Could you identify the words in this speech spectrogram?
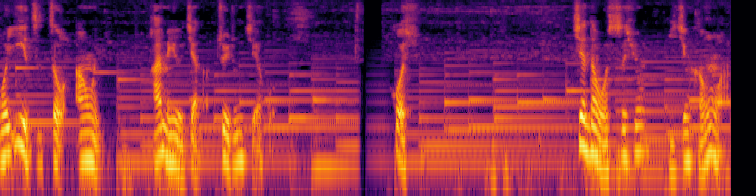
我一直自我安慰，还没有见到最终结果。或许见到我师兄已经很晚了。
